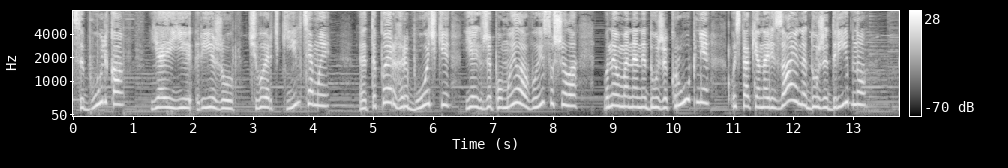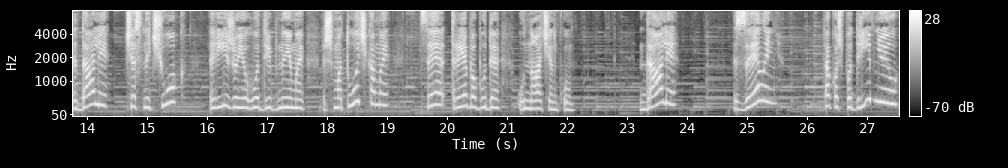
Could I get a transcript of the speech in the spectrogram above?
цибулька, я її ріжу чверть кільцями. Тепер грибочки, я їх вже помила, висушила. Вони у мене не дуже крупні. Ось так я нарізаю, не дуже дрібно. Далі чесничок, ріжу його дрібними шматочками. Це треба буде у начинку. Далі зелень, також подрібнюю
